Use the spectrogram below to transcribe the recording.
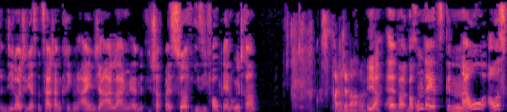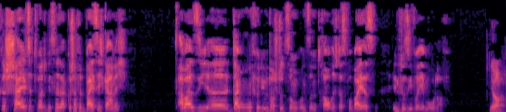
die Leute, die das bezahlt haben, kriegen ein Jahr lang äh, Mitgliedschaft bei Surf Easy VPN Ultra. Peinlicher Name. Ja, äh, wa warum der jetzt genau ausgeschaltet wird, bzw. abgeschafft wird, weiß ich gar nicht. Aber sie äh, danken für die Unterstützung und sind traurig, dass vorbei ist, inklusive eben Olaf. Ja,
